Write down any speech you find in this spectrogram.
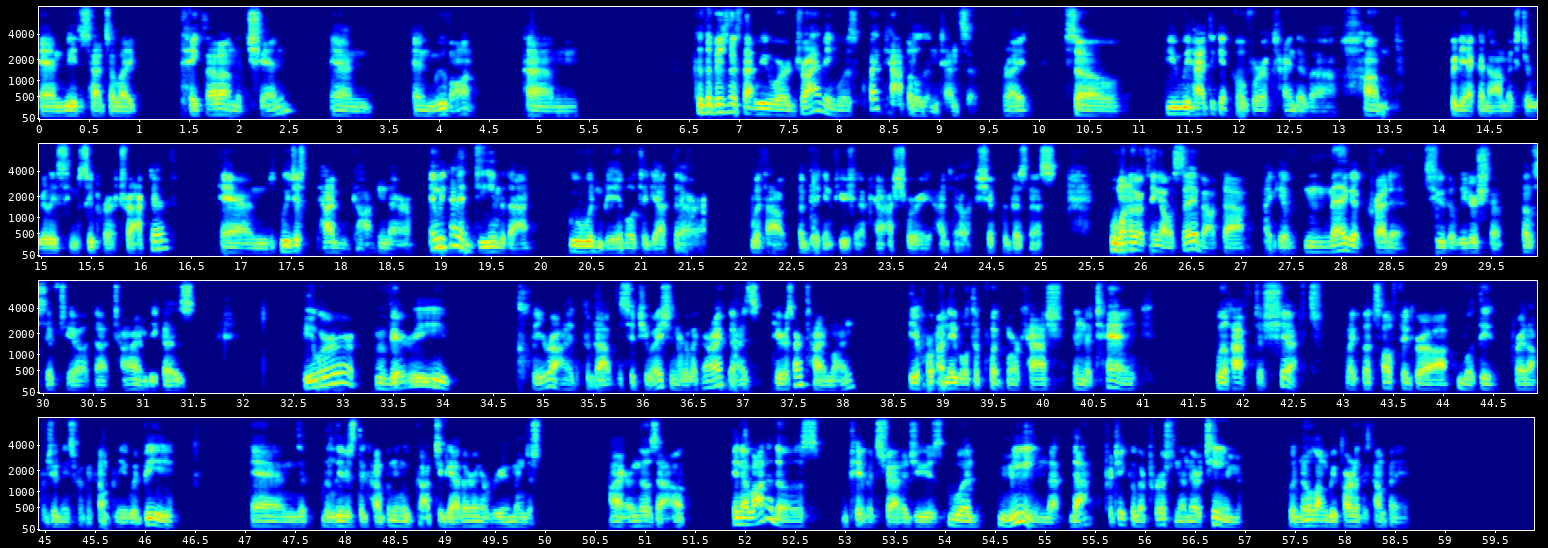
And we just had to like take that on the chin and and move on. Um, because the business that we were driving was quite capital intensive, right? So we had to get over a kind of a hump the economics to really seem super attractive. And we just hadn't gotten there. And we kind of deemed that we wouldn't be able to get there without a big infusion of cash where we had to like shift the business. One other thing I will say about that, I give mega credit to the leadership of Sifteo at that time because we were very clear eyed about the situation. We're like, all right, guys, here's our timeline. If we're unable to put more cash in the tank, we'll have to shift. Like, let's all figure out what the right opportunities for the company would be. And the leaders of the company, we got together in a room and just ironed those out. And a lot of those pivot strategies would mean that that particular person and their team would no longer be part of the company.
